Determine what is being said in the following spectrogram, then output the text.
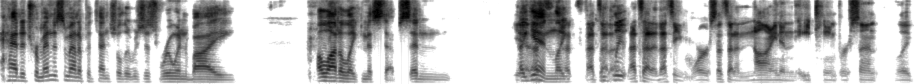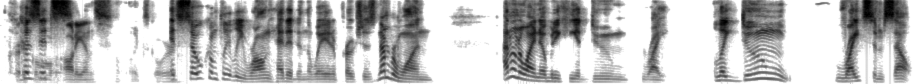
had a tremendous amount of potential that was just ruined by a lot of like missteps and Yeah, Again, that's- like, that's that's at a, that's at a, that's even worse. That's at a nine and eighteen percent like critical it's- audience like score. it's so completely wrong-headed in the way it approaches number one i don't know why nobody can get doom right like doom writes himself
